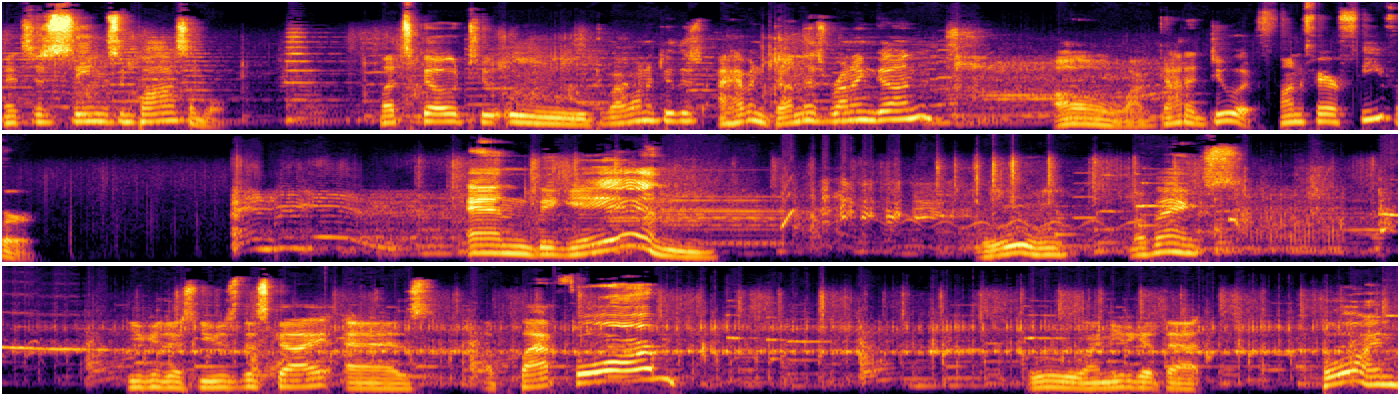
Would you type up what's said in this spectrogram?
It just seems impossible. Let's go to... Ooh, do I want to do this? I haven't done this running gun. Oh, I've got to do it. Funfair Fever. And begin! And begin! Ooh, no thanks. You can just use this guy as a platform. Ooh, I need to get that coin.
